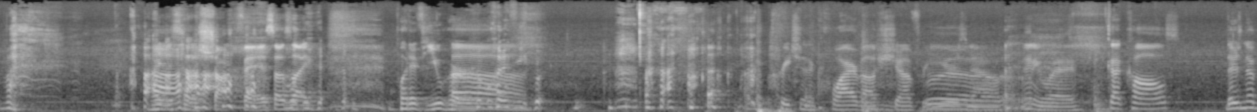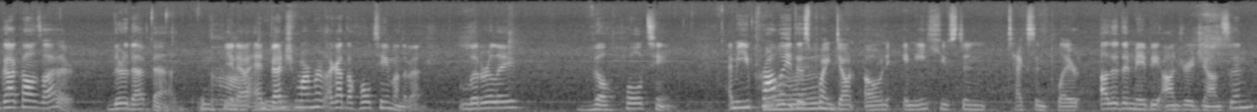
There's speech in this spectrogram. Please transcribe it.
I just had a shocked face. I was like, "What have you heard?" what have you I've been preaching to the choir about Schaub for years now. Anyway, gut calls. There's no gut calls either. They're that bad. You know, oh, and bench warmers, I got the whole team on the bench. Literally, the whole team. I mean, you probably at this point don't own any Houston Texan player other than maybe Andre Johnson.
